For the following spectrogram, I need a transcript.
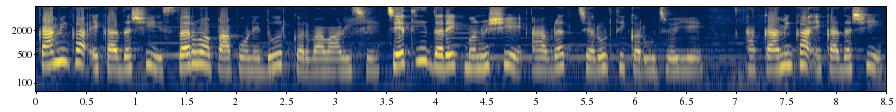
કામિકા એકાદશી સર્વ પાપોને દૂર કરવાવાળી છે. જેથી દરેક મનુષ્યે આ વ્રત જરૂરથી કરવું જોઈએ. આ કામિકા એકાદશી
